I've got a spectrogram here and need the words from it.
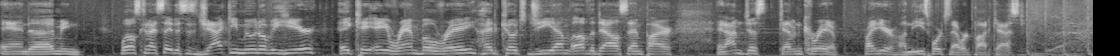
And uh, I mean, what else can I say? This is Jackie Moon over here, aka Rambo Ray, head coach GM of the Dallas Empire, and I'm just Kevin Correa, right here on the Esports Network podcast.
